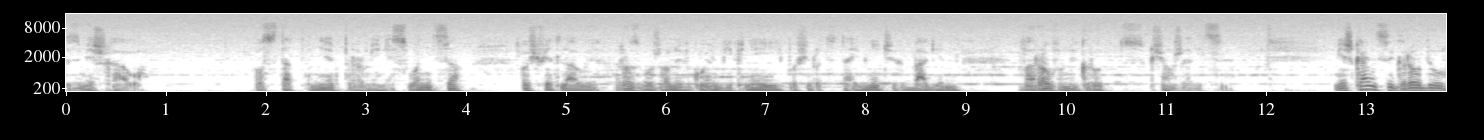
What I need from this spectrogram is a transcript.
zmierzchało. Ostatnie promienie słońca oświetlały rozłożony w głębi kniei pośród tajemniczych bagien warowny gród książęcy. Mieszkańcy grodu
